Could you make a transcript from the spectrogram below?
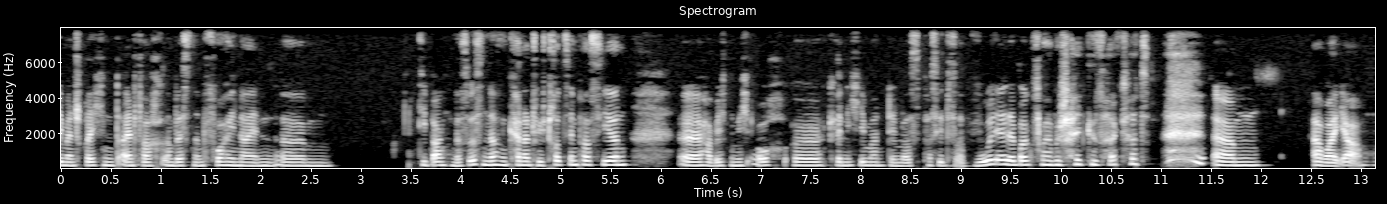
dementsprechend einfach am besten im Vorhinein ähm, die Banken das wissen lassen. Kann natürlich trotzdem passieren. Äh, Habe ich nämlich auch, äh, kenne ich jemanden, dem das passiert ist, obwohl er der Bank vorher Bescheid gesagt hat. ähm, aber ja,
